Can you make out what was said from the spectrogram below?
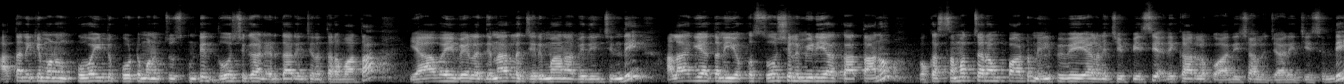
అతనికి మనం కువైట్ కోర్టు మనం చూసుకుంటే దోషిగా నిర్ధారించిన తర్వాత యాభై వేల దినార్ల జరిమానా విధించింది. అలాగే అతని యొక్క సోషల్ మీడియా ఖాతాను ఒక సంవత్సరం పాటు నిలిపివేయాలని చెప్పేసి అధికారులకు ఆదేశాలు జారీ చేసింది.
